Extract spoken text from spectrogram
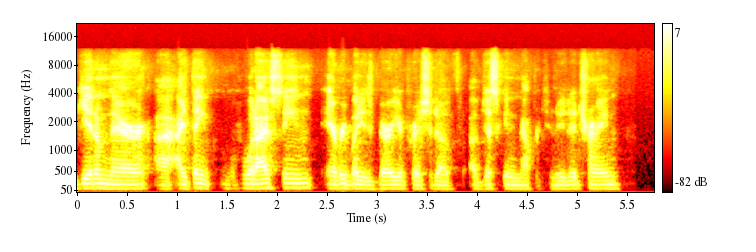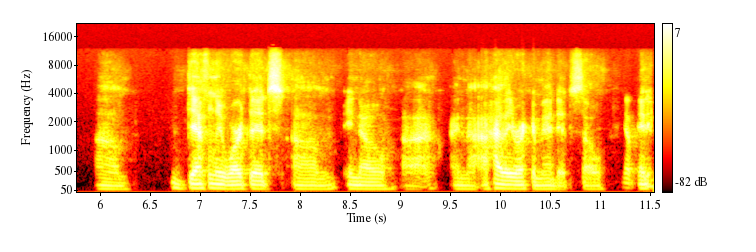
get them there. I, I, think what i've seen everybody's very appreciative of just getting the opportunity to train. Um, definitely worth it. Um, you know uh, and i highly recommend it. So yep. and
